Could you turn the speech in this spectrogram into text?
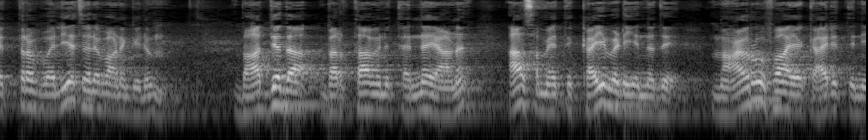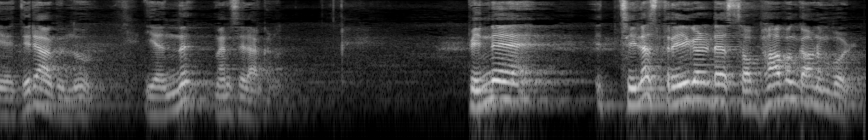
എത്ര വലിയ ചെലവാണെങ്കിലും ബാധ്യത ഭർത്താവിന് തന്നെയാണ്. ആ സമയത്ത് കൈവടിയുന്നത് മാറൂഫായ കാര്യത്തിന് എതിരാകുന്നു എന്ന് മനസ്സിലാക്കണം. പിന്നെ ചില സ്ത്രീകളുടെ സ്വഭാവം കാണുമ്പോൾ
